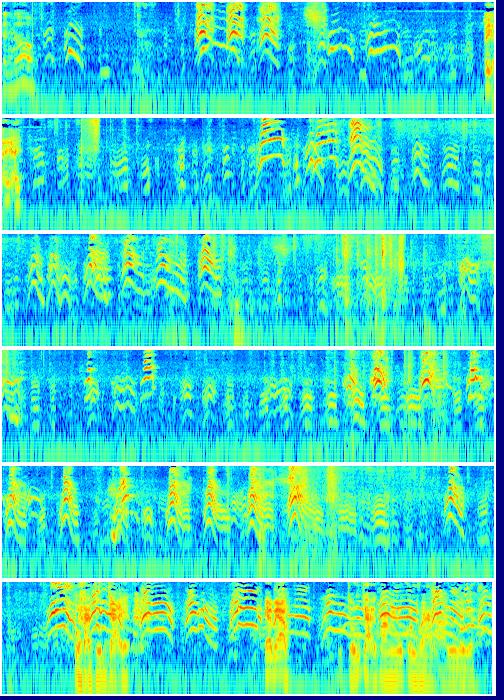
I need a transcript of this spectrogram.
từng đứa không? Ấy ấy ấy à, trốn chạy. Em em. Trốn chạy qua nó con vàng ở rồi đây kìa.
